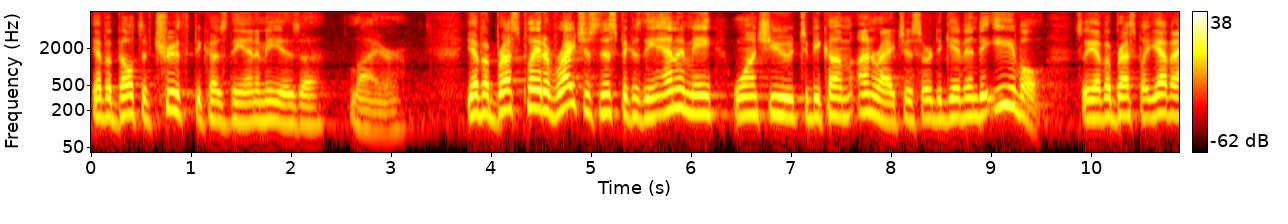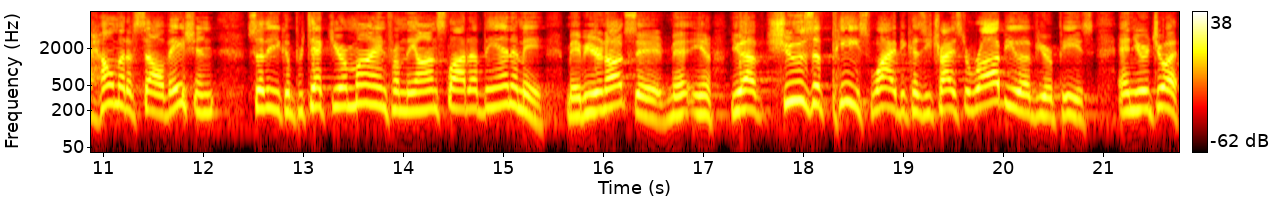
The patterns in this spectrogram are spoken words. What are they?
you have a belt of truth because the enemy is a liar. You have a breastplate of righteousness because the enemy wants you to become unrighteous or to give in to evil. So you have a breastplate. You have a helmet of salvation so that you can protect your mind from the onslaught of the enemy. Maybe you're not saved. You know, you have shoes of peace. Why? Because he tries to rob you of your peace and your joy.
